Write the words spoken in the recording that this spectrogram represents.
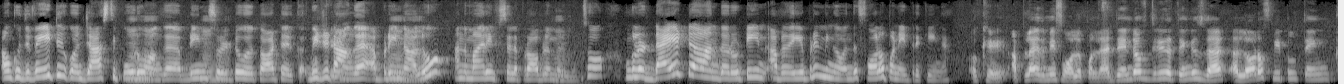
அவங்க கொஞ்சம் வெயிட் கொஞ்சம் ஜாஸ்தி போடுவாங்க அப்படின்னு சொல்லிட்டு ஒரு தாட் இருக்கு. விட்டுட்டாங்க அப்படின்னாலும் அந்த மாதிரி சில ப்ராப்ளம் இருக்கு. ஸோ உங்களோட டயட் அந்த ரொட்டீன் அப்படி எப்படி நீங்க வந்து ஃபாலோ பண்ணிட்டு இருக்கீங்க? ஓகே அப்பெல்லாம் எதுவுமே ஃபாலோ பண்ணல. At end of the the thing is that a lot of people think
